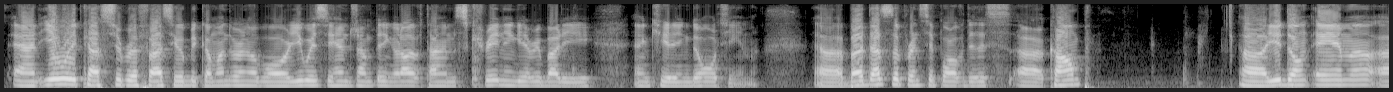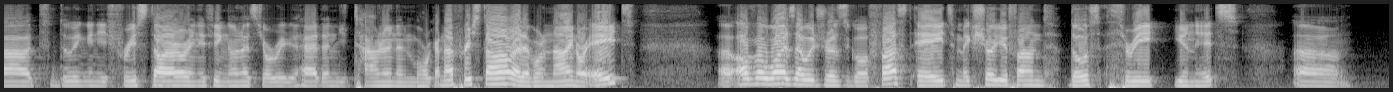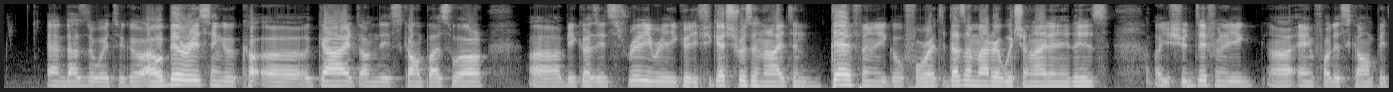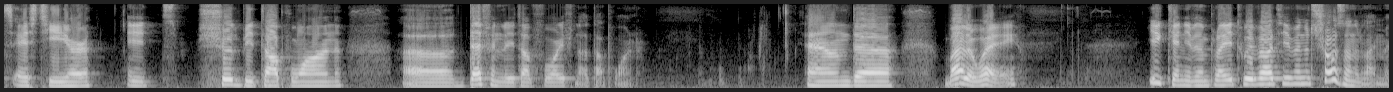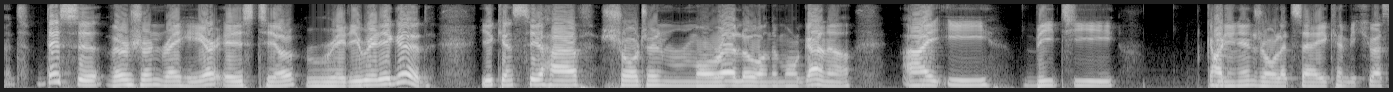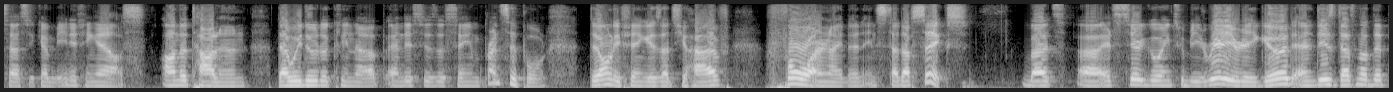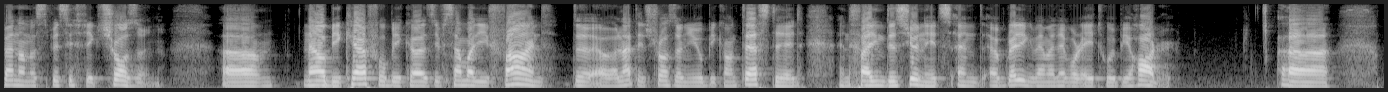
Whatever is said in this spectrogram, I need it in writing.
and he will cast super fast, he will become invulnerable, you will see him jumping a lot of times, screening everybody and killing the whole team. Uh, but that's the principle of this uh, comp. Uh, you don't aim at doing any 3 star or anything unless you're really ahead and you Talon and Morgana 3 star at level 9 or 8. Uh, otherwise, I would just go fast 8, make sure you found those 3 units. Um, and that's the way to go. I will be releasing a, uh, guide on this comp as well uh, because it's really really good. If you get chosen enlightened, definitely go for it. It doesn't matter which enlightened it is. Uh, you should definitely uh, aim for this comp. It's S tier. It should be top one. Uh, definitely top four, if not top one. And uh, by the way, you can even play it without even a chosen alignment. This version right here is still really really good. You can still have chosen Morello on the Morgana, i.e. BT Guardian Angel, let's say, it can be QSS, it can be anything else on the Talon that we do the cleanup, and this is the same principle. The only thing is that you have four Enlightened instead of six but uh, it's still going to be really really good and this does not depend on a specific chosen um, now be careful because if somebody find the uh, Latin chosen you'll be contested and fighting these units and upgrading them at level 8 will be harder. Uh,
